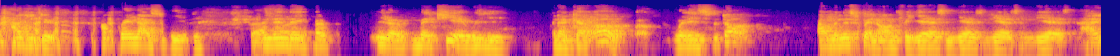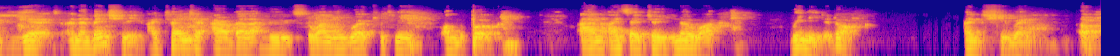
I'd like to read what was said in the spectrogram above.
How do you do? I'm very nice to meet you. That's and then funny. they go, you know, qui est And I go, oh, well, Willi's the dog. Um, and this went on for years and years and years and years and years. And eventually I turned to Arabella, who's the one who worked with me on the book. And I said to her, you know what? We need a dog. And she went, oh.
